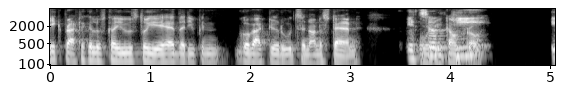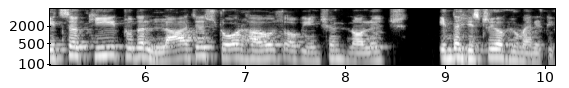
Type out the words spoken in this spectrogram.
एक practical uska use to ye hai that you can go back to your roots and understand it's where a you come key from. it's a key to the largest storehouse of ancient knowledge in the history of humanity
